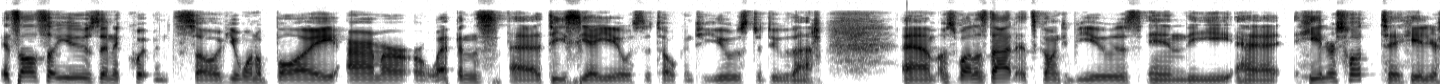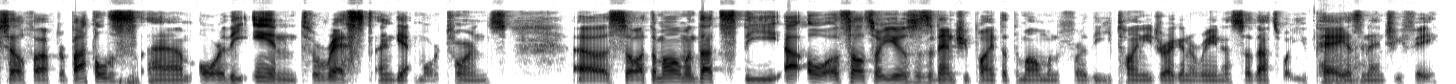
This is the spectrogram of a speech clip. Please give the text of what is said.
It's also used in equipment. So if you want to buy armor or weapons, uh, DCAU is the token to use to do that. Um, as well as that, it's going to be used in the uh, healer's hut to heal yourself after battles, um, or the inn to rest and get more turns. Uh, so at the moment, that's the uh, oh, it's also used as an entry point at the moment for the Tiny Dragon Arena. So that's what you pay as an entry fee.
